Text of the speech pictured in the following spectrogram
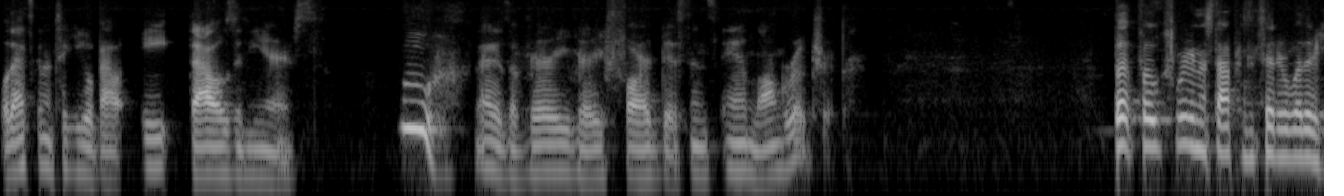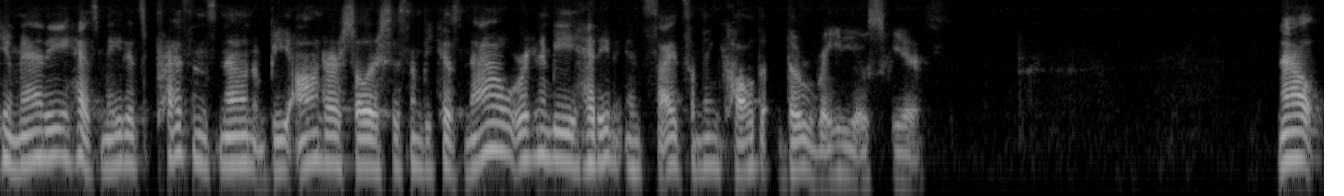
well, that's going to take you about 8,000 years. Whew, that is a very, very far distance and long road trip. But, folks, we're going to stop and consider whether humanity has made its presence known beyond our solar system because now we're going to be heading inside something called the radiosphere. Now,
